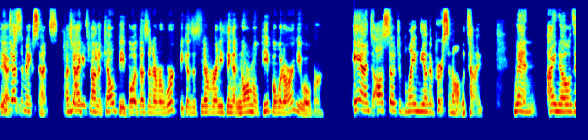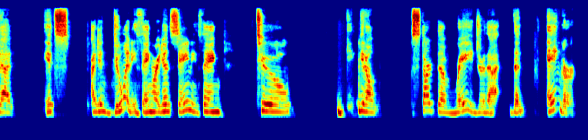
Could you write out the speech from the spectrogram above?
yeah, it doesn't make sense. That's why when you're trying to tell people it doesn't ever work because it's never anything that normal people would argue over. and also to blame the other person all the time when I know that it's I didn't do anything or I didn't say anything to you know start the rage or that the anger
